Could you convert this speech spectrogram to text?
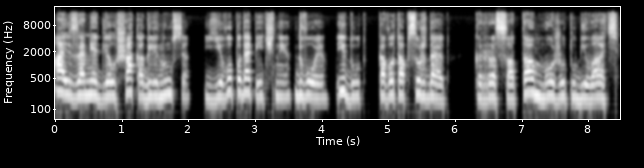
Аль замедлил шаг, оглянулся. Его подопечные, двое, идут, кого-то обсуждают. «Красота может убивать»,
